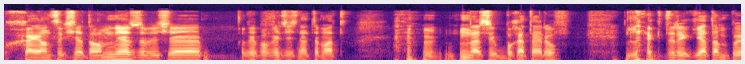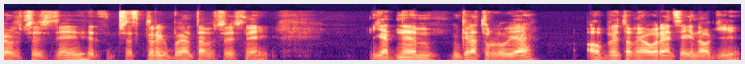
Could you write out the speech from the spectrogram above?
pchających się do mnie, żeby się wypowiedzieć na temat naszych bohaterów, dla których ja tam byłem wcześniej, przez których byłem tam wcześniej. Jednym gratuluję, oby to miało ręce i nogi.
